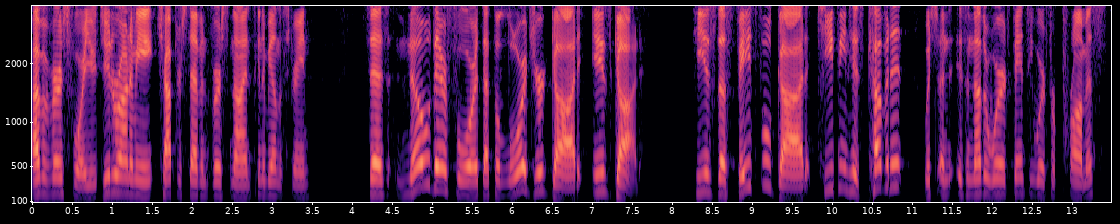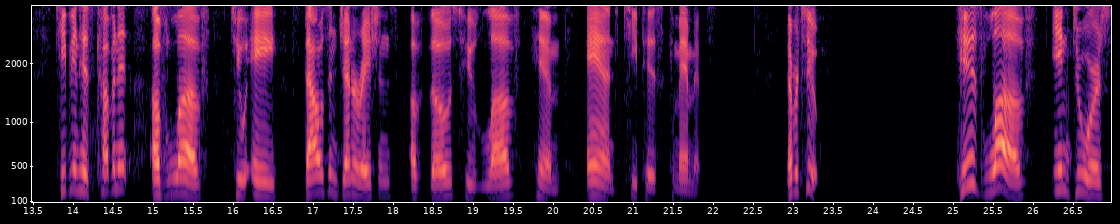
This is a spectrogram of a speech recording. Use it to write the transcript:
I have a verse for you Deuteronomy chapter 7, verse 9. It's going to be on the screen. It says, Know therefore that the Lord your God is God. He is the faithful God, keeping his covenant, which is another word, fancy word for promise, keeping his covenant of love to a thousand generations of those who love him and keep his commandments. Number two, his love endures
